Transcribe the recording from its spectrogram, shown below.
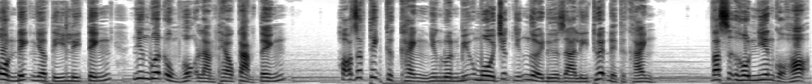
ổn định nhờ tí lý tính nhưng luôn ủng hộ làm theo cảm tính. Họ rất thích thực hành nhưng luôn bĩu môi trước những người đưa ra lý thuyết để thực hành. Và sự hồn nhiên của họ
